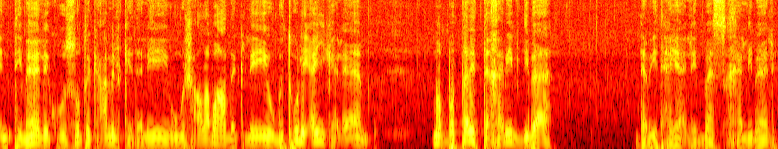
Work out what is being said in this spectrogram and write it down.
أنت مالك وصوتك عامل كده ليه؟ ومش على بعضك ليه؟ وبتقولي أي كلام. ما تبطلي التخاريف دي بقى. ده بيتهيألك بس خلي بالك.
